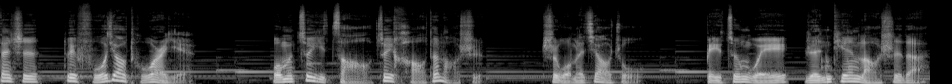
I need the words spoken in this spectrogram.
但是对佛教徒而言，我们最早最好的老师，是我们的教主，被尊为人天老师的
